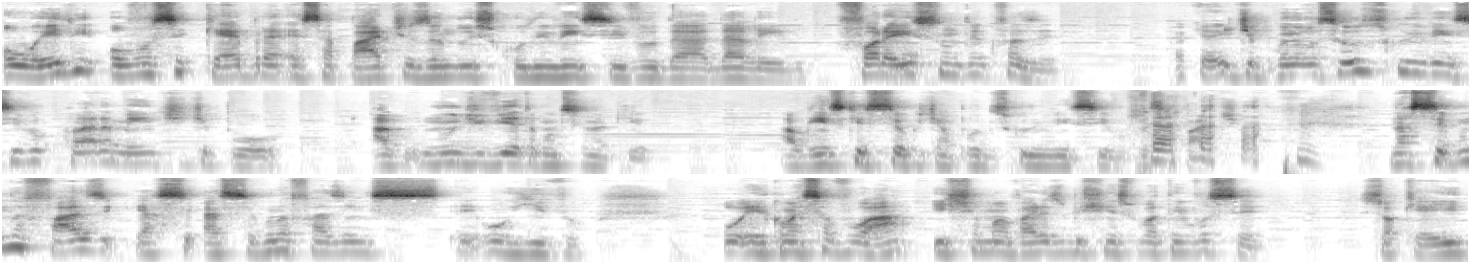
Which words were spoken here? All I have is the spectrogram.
Ou ele, ou você quebra essa parte usando o escudo invencível da, da Lady. Fora isso, não tem o que fazer. E Ok. tipo, quando você usa o escudo invencível, claramente, tipo, não devia estar acontecendo aquilo. Alguém esqueceu que tinha posto o escudo invencível pra essa parte. Na segunda fase, a, a segunda fase é é horrível. Ele começa a voar e chama vários bichinhos pra bater em você. Só que aí,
